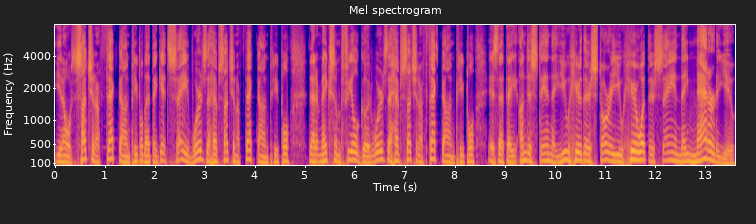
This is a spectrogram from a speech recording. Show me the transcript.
you know such an effect on people that they get saved. Words that have such an effect on people that it makes them feel good. Words that have such an effect on people is that they understand that you hear their story you hear what they're saying they matter to you.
